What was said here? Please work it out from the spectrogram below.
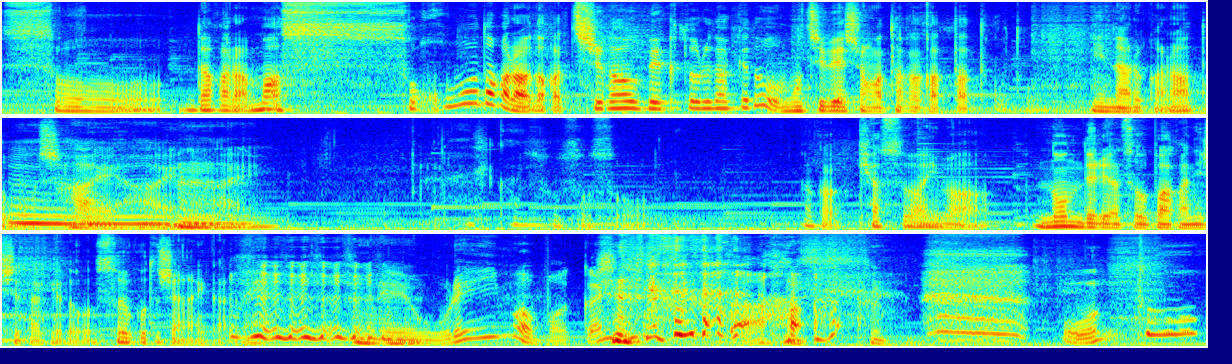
そう。だからまあそこもだからだから違うベクトルだけどモチベーションが高かったってことになるかなと思うし、うん。はいはいはい、うん。確かに。そうそうそうなんかキャスは今飲んでるやつをバカにしてたけどそういうことじゃないからね。え俺今バカにしてた？本当？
